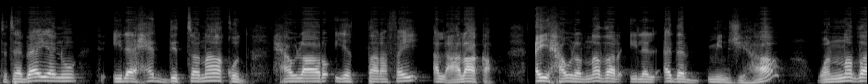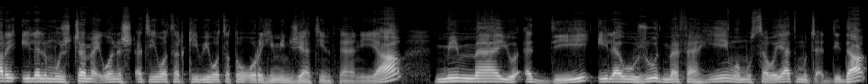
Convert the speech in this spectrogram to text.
تتباين إلى حد التناقض حول رؤية طرفي العلاقة أي حول النظر إلى الأدب من جهة والنظر إلى المجتمع ونشأته وتركيبه وتطوره من جهة ثانية مما يؤدي إلى وجود مفاهيم ومستويات متعددة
